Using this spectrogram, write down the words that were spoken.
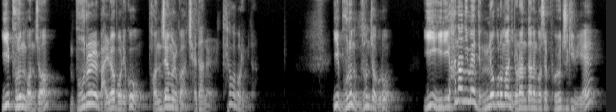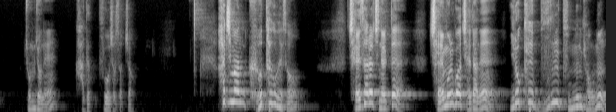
이 불은 먼저 물을 말려버리고 번제물과 재단을 태워버립니다. 이 물은 우선적으로 이 일이 하나님의 능력으로만 일어난다는 것을 보여주기 위해 좀 전에 가득 부어졌었죠. 하지만 그렇다고 해서 제사를 지낼 때 제물과 재단에 이렇게 물을 붓는 경우는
